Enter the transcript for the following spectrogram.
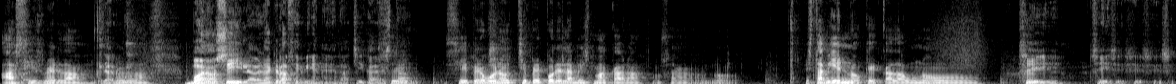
Ah, sí, es verdad, Claro. es verdad. Bueno, sí, la verdad que lo hace bien, ¿eh? La chica Sí, esta. sí, pero bueno, siempre pone la misma cara, o sea, no... Está bien, ¿no? Que cada uno... Sí, sí, sí, sí, sí. sí.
